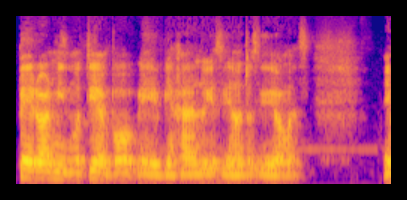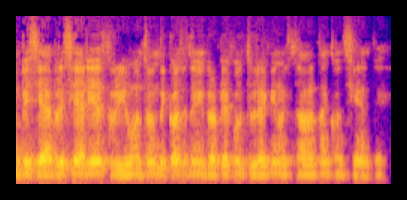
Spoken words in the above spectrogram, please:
pero al mismo tiempo, eh, viajando y estudiando otros idiomas, empecé a apreciar y a descubrir un montón de cosas de mi propia cultura que no estaba tan consciente.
